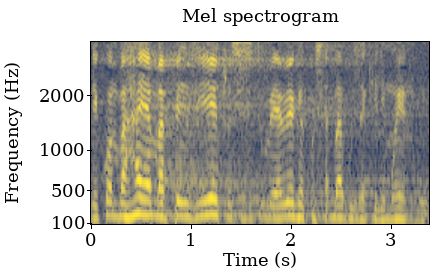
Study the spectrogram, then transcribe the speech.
ni kwamba haya mapenzi yetu sisi tumeyaweka kwa sababu za kilimwengu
